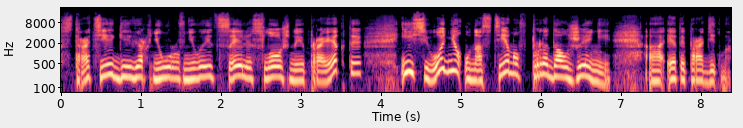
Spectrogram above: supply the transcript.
стратегии, верхнеуровневые цели, сложные проекты. И сегодня у нас тема в продолжении а, этой парадигмы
